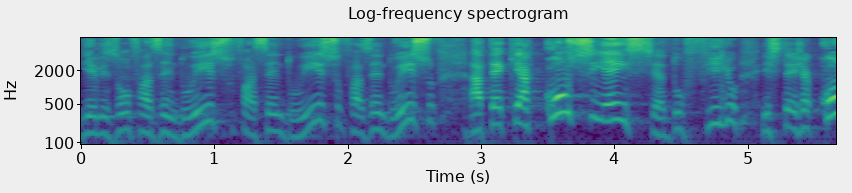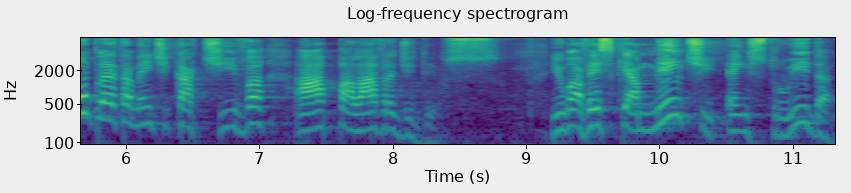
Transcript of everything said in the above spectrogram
E eles vão fazendo isso, fazendo isso, fazendo isso, até que a consciência do filho esteja completamente cativa à palavra de Deus. E uma vez que a mente é instruída,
